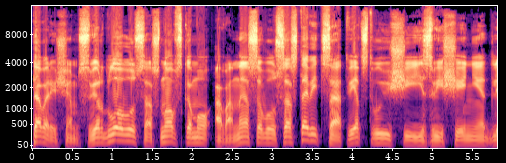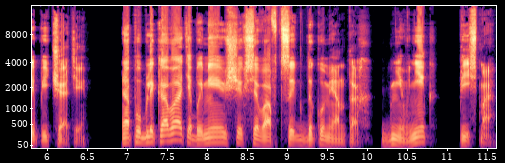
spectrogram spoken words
товарищам Свердлову, Сосновскому, Аванесову составить соответствующие извещения для печати. Опубликовать об имеющихся в ВЦИК документах. Дневник, письма.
